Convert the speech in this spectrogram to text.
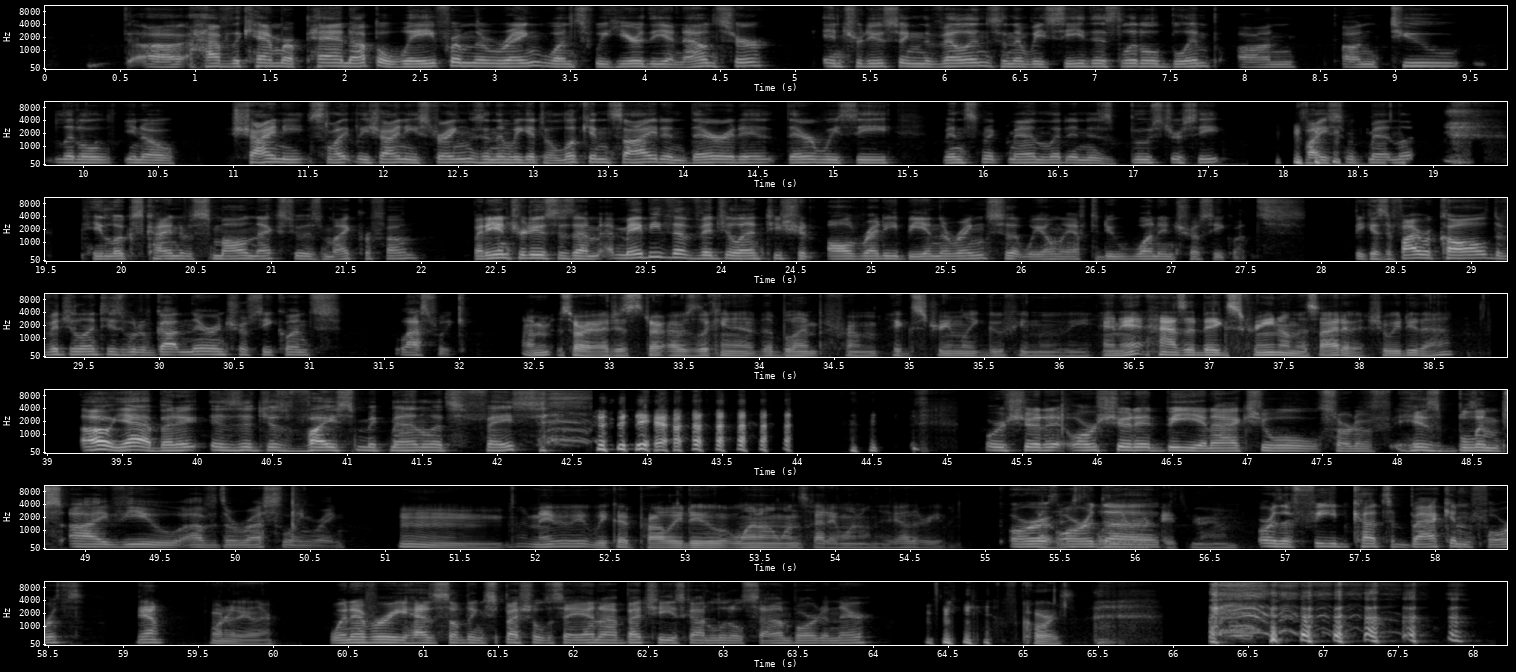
uh, have the camera pan up away from the ring once we hear the announcer introducing the villains, and then we see this little blimp on on two little, you know, shiny, slightly shiny strings, and then we get to look inside, and there it is. There we see Vince McMahon in his booster seat, Vice McMahon. He looks kind of small next to his microphone. But he introduces them. Maybe the vigilante should already be in the ring so that we only have to do one intro sequence. Because if I recall, the vigilantes would have gotten their intro sequence last week. I'm sorry. I just start. I was looking at the blimp from Extremely Goofy movie, and it has a big screen on the side of it. Should we do that? Oh yeah, but it, is it just Vice McMahonlet's face, yeah. or should it, or should it be an actual sort of his blimp's eye view of the wrestling ring, Hmm. Maybe we, we could probably do one on one side and one on the other, even. or or the or the feed cuts back and forth Yeah, one or the other. Whenever he has something special to say, and I bet you he's got a little soundboard in there. of course.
